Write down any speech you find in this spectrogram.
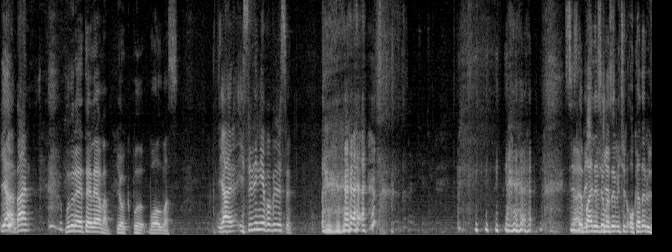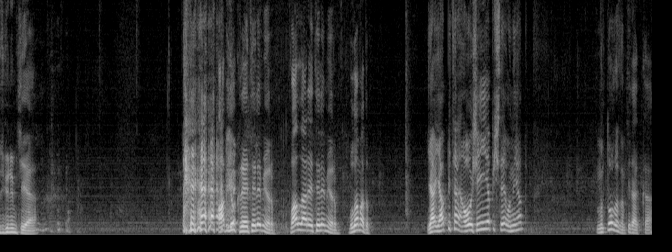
Ya ben Bunu RT'leyemem. Yok bu bu olmaz. ya istediğini yapabilirsin. Sizle Kardeşimiz paylaşamadığım cesur. için o kadar üzgünüm ki ya. Abi yok RT'lemiyorum. Vallahi RT'lemiyorum. Bulamadım. Ya yap bir tane. O şeyi yap işte onu yap. Mutlu olalım. Bir dakika.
